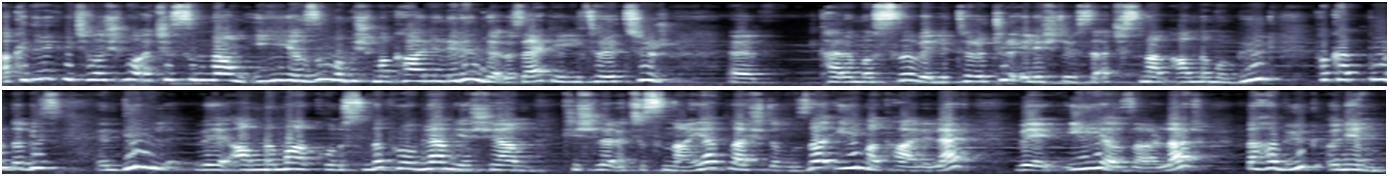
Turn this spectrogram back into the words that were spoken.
Akademik bir çalışma açısından iyi yazılmamış makalelerin de özellikle literatür e, taraması ve literatür eleştirisi açısından anlamı büyük. Fakat burada biz e, dil ve anlama konusunda problem yaşayan kişiler açısından yaklaştığımızda iyi makaleler ve iyi yazarlar daha büyük önem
